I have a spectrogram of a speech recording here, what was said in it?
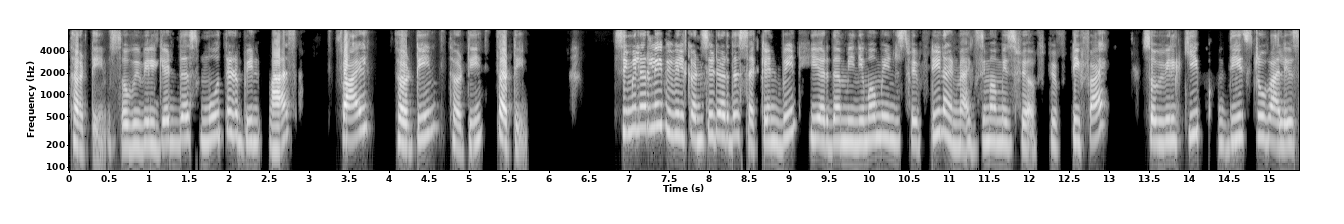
13 so we will get the smoothed bin as 5 13 13 13 Similarly, we will consider the second bin. Here the minimum is 15 and maximum is 55. So we will keep these two values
